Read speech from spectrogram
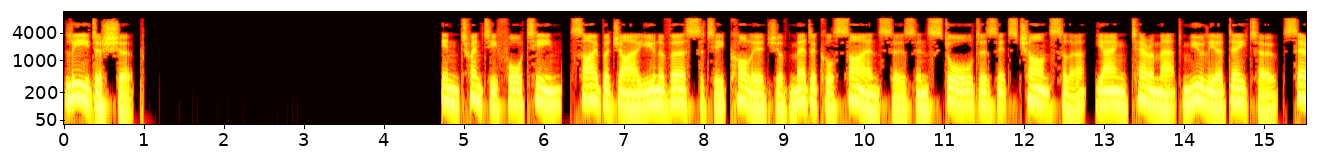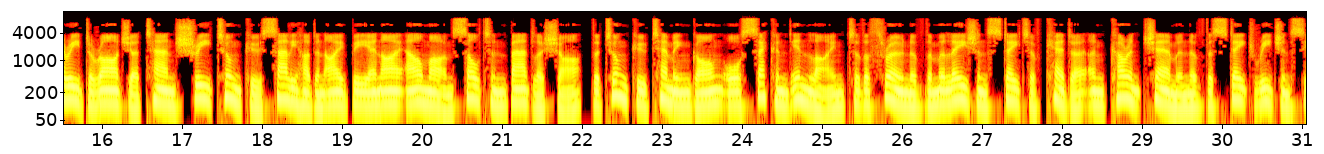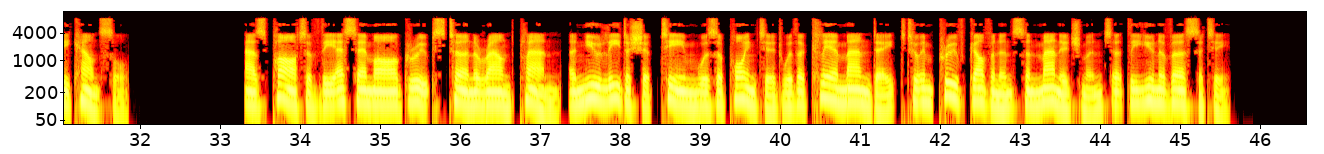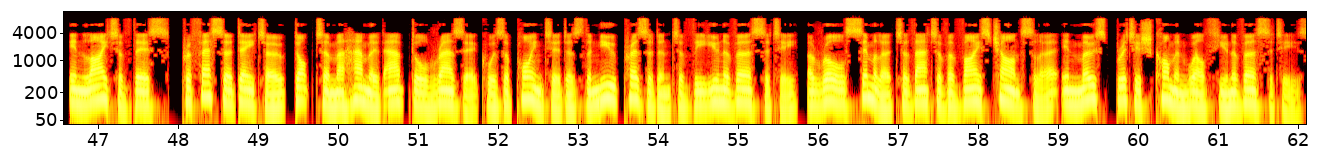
Leadership In 2014, Cyberjaya University College of Medical Sciences installed as its chancellor, Yang Teramat Mulia Dato Seri Daraja Tan Sri Tunku Salihuddin Ibni Almarhum Sultan Badlishah, the Tunku Temenggung or second in line to the throne of the Malaysian state of Kedah and current chairman of the State Regency Council. As part of the SMR Group's turnaround plan, a new leadership team was appointed with a clear mandate to improve governance and management at the university. In light of this, Professor Dato, Dr. Muhammad Abdul Razik was appointed as the new president of the university, a role similar to that of a vice-chancellor in most British Commonwealth universities.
